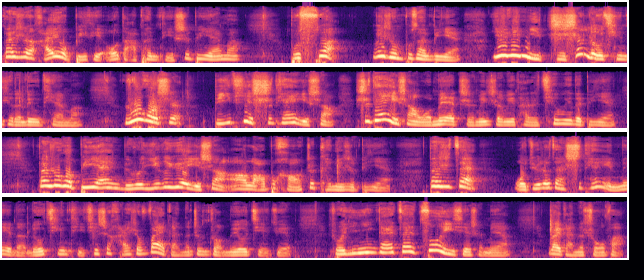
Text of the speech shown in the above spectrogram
但是还有鼻涕、偶打、喷嚏，是鼻炎吗？不算，为什么不算鼻炎？因为你只是流清涕了六天嘛。如果是鼻涕十天以上，十天以上，我们也只没认为它是轻微的鼻炎。但如果鼻炎，比如说一个月以上啊，老不好，这肯定是鼻炎。但是在我觉得在十天以内的流清涕，其实还是外感的症状没有解决，说应该再做一些什么呀？外感的手法，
